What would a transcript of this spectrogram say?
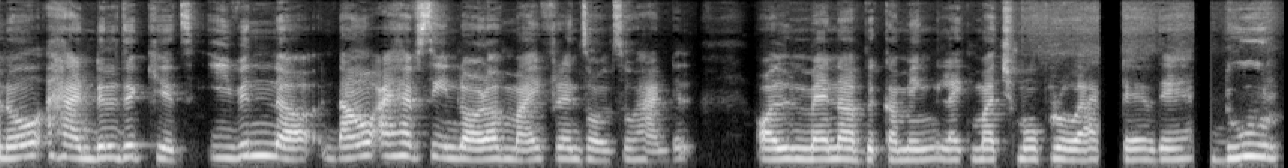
know handle the kids. Even uh, now i have seen a lot of my friends also handle. All men are becoming like much more proactive. They do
